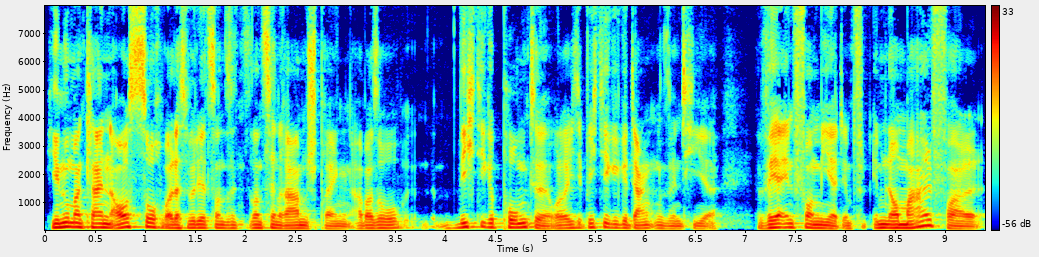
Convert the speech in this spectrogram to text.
Hier nur mal einen kleinen Auszug, weil das würde jetzt sonst, sonst den Rahmen sprengen. Aber so wichtige Punkte oder wichtige Gedanken sind hier. Wer informiert? Im, im Normalfall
